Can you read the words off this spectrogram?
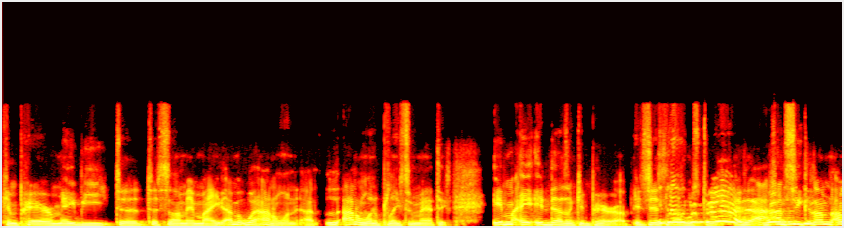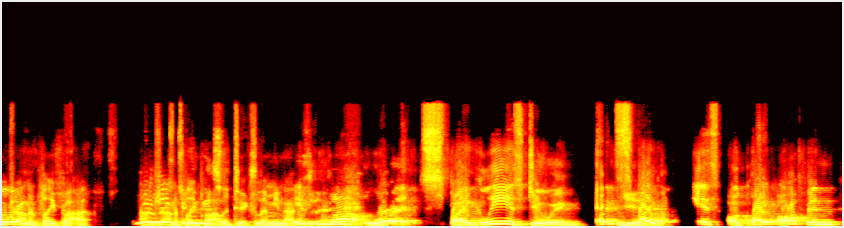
compare maybe to to some it might i mean well i don't want to I, I, don't want to play semantics. It might it doesn't compare up. It's just levels to it I, I see because i'm i'm trying to play po- i'm trying to play politics. Let me not it's not what spike lee is doing. And spike yeah. is quite often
